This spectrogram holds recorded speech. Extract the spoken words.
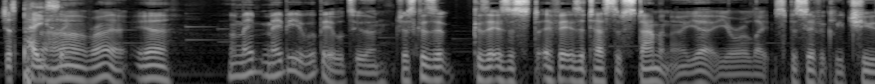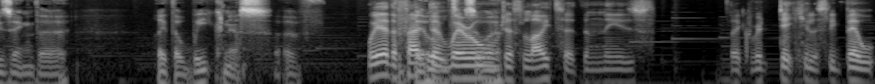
just pacing. Oh, right. Yeah. Well, maybe maybe you would be able to then, just because it because it is a st- if it is a test of stamina, yeah, you're like specifically choosing the like the weakness of Well, yeah, the the fact that we're so, all just lighter than these like ridiculously built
